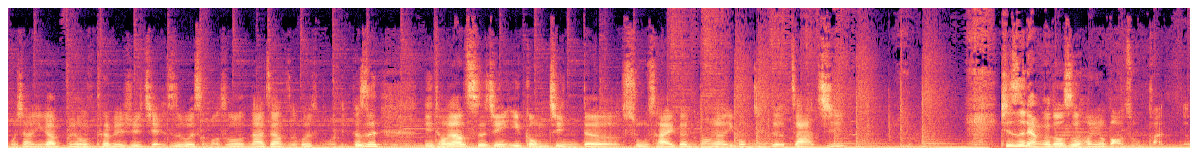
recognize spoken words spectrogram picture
我想应该不用特别去解释为什么说那这样子会有什么问题。可是你同样吃进一公斤的蔬菜，跟同样一公斤的炸鸡，其实两个都是很有饱足感的，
